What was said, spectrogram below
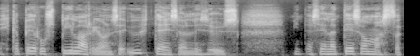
ehkä peruspilari on se yhteisöllisyys, mitä siellä Tesomassa,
